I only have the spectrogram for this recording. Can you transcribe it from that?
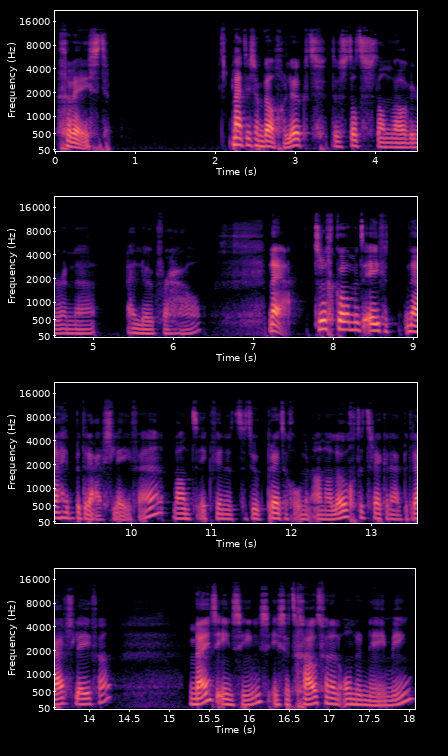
geweest. Maar het is hem wel gelukt, dus dat is dan wel weer een, uh, een leuk verhaal. Nou ja, terugkomend even naar het bedrijfsleven. Hè? Want ik vind het natuurlijk prettig om een analoog te trekken naar het bedrijfsleven. Mijns inziens is het goud van een onderneming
